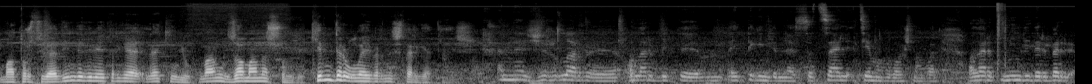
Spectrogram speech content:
матур сөйләде инде дип әйтергә, ләкин юк. Моның заманы шундый. Кемдер ул әйберне эшләргә тиеш. Әмма җырлар, э, алар бит әйттек инде менә социаль темага башланган. Алар ниндидер бер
